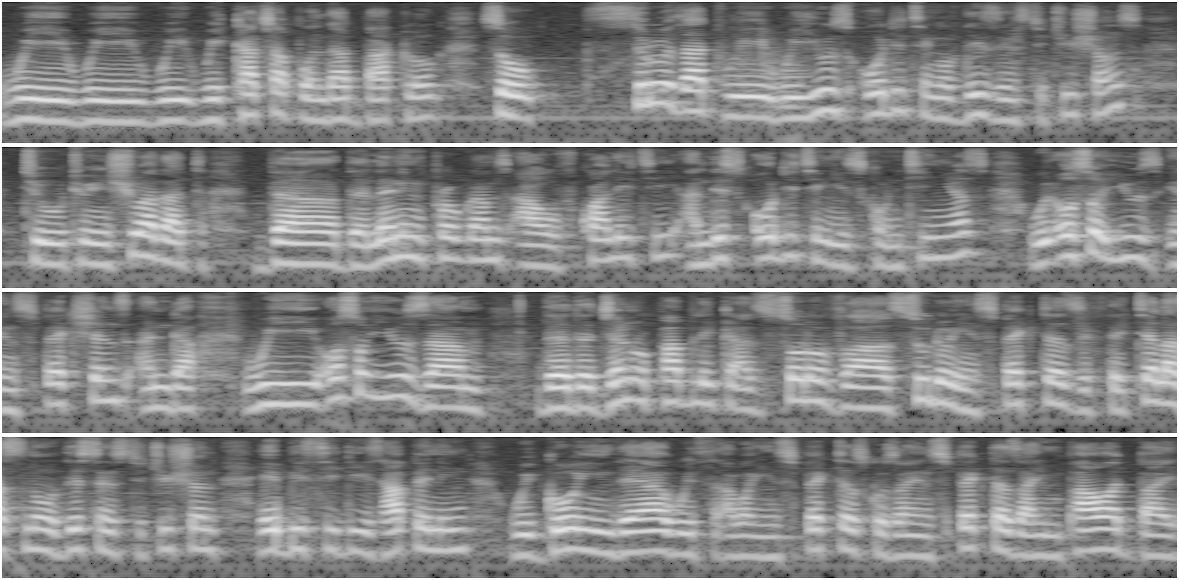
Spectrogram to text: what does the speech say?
we, we we we catch up on that backlog. So through that, we, we use auditing of these institutions to, to ensure that the, the learning programs are of quality, and this auditing is continuous. We also use inspections, and uh, we also use um, the, the general public as sort of uh, pseudo inspectors. If they tell us, no, this institution ABCD is happening, we go in there with our inspectors because our inspectors are empowered by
